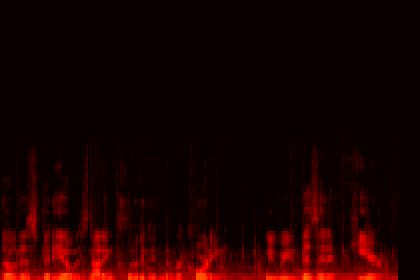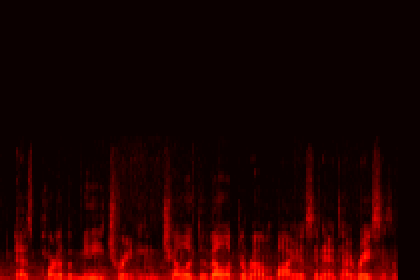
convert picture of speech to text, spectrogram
Though this video is not included in the recording, we revisit it here as part of a mini training Chella developed around bias and anti-racism.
